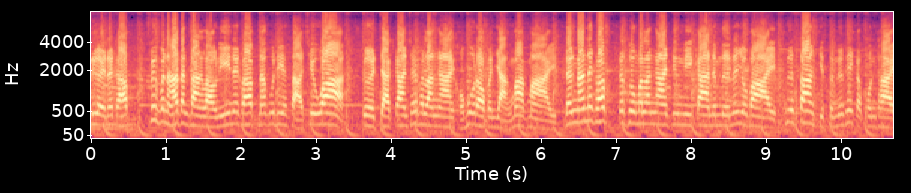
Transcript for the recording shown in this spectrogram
เรื่อยๆนะครับซึ่งปัญหาต่างๆ เหล่านี้นะครับนักวิทยาศาสตร์เชื่อว่าเกิดจากการใช้พลังงานของพวกเรากันอย่างมากมาย ดังนั้นนะครับกระทรวงพลังงานจึงมีการดำเนินนโยบาย เพื่อสร้างจิตสำนึกให้กับคนไทย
